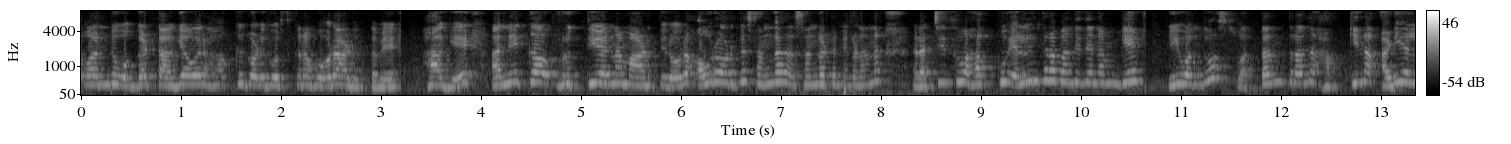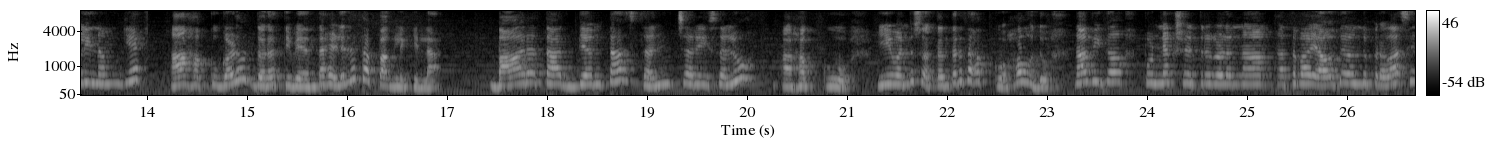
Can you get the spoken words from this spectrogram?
ಒಂದು ಒಗ್ಗಟ್ಟಾಗಿ ಅವರ ಹಕ್ಕುಗಳಿಗೋಸ್ಕರ ಹೋರಾಡುತ್ತವೆ. ಹಾಗೆ ಅನೇಕ ವೃತ್ತಿಯನ್ನ ಮಾಡ್ತಿರೋರು ಅವ್ರವ್ರದ್ದೇ ಸಂಘ, ಸಂಘಟನೆಗಳನ್ನ ರಚಿಸುವ ಹಕ್ಕು ಎಲ್ಲಿಂದ ಬಂದಿದೆ ನಮ್ಗೆ? ಈ ಒಂದು ಸ್ವತಂತ್ರದ ಹಕ್ಕಿನ ಅಡಿಯಲ್ಲಿ ನಮಗೆ ಆ ಹಕ್ಕುಗಳು ದೊರೆತಿವೆ ಅಂತ ಹೇಳಿದ್ರೆ ತಪ್ಪಾಗ್ಲಿಕ್ಕಿಲ್ಲ. ಭಾರತಾದ್ಯಂತ ಸಂಚರಿಸಲು ಹಕ್ಕು, ಈ ಒಂದು ಸ್ವತಂತ್ರದ ಹಕ್ಕು. ಹೌದು, ನಾವೀಗ ಪುಣ್ಯಕ್ಷೇತ್ರಗಳನ್ನು ಅಥವಾ ಯಾವುದೇ ಒಂದು ಪ್ರವಾಸಿ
